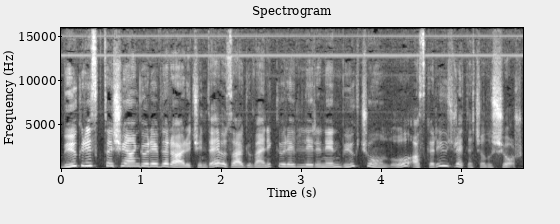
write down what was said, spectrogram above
Büyük risk taşıyan görevler haricinde özel güvenlik görevlilerinin büyük çoğunluğu asgari ücretle çalışıyor.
